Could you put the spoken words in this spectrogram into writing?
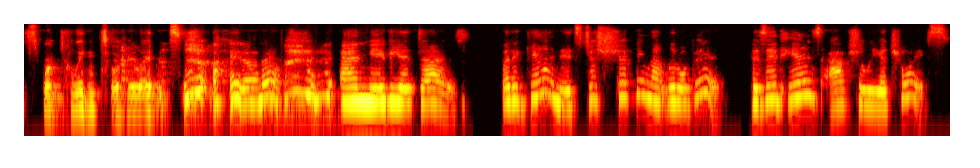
sparkling toilet. I don't know. And maybe it does. But again it's just shifting that little bit because it is actually a choice.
